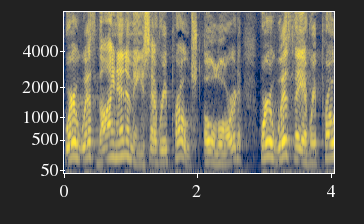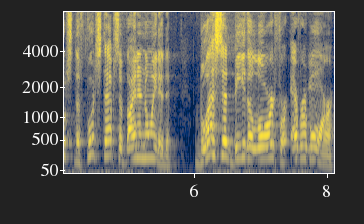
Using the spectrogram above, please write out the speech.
Wherewith thine enemies have reproached, O Lord, wherewith they have reproached the footsteps of thine anointed. Blessed be the Lord forevermore.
